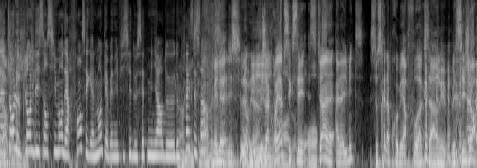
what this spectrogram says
attend le plan de licenciement d'Air France également qui a bénéficié de 7 milliards de, prêts, c'est ça Mais le, le- le plus incroyable, c'est que c'est, tu vois, à la limite, ce serait la première fois que ça arrive. Mais c'est genre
